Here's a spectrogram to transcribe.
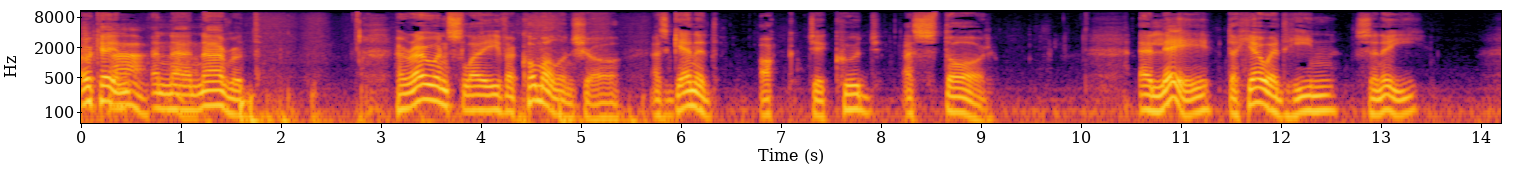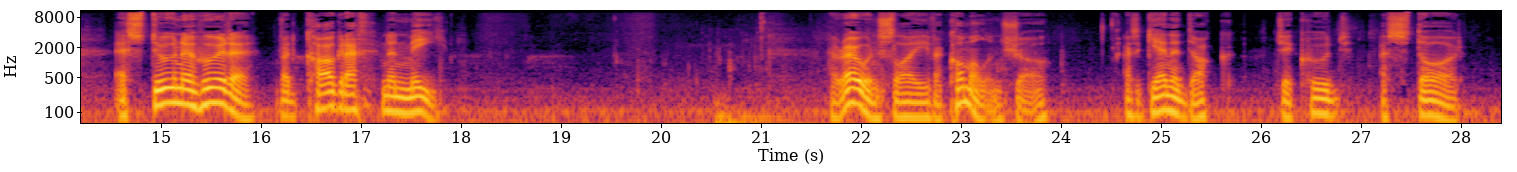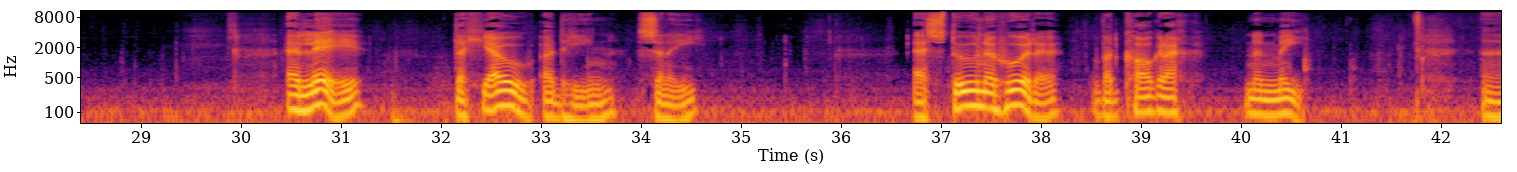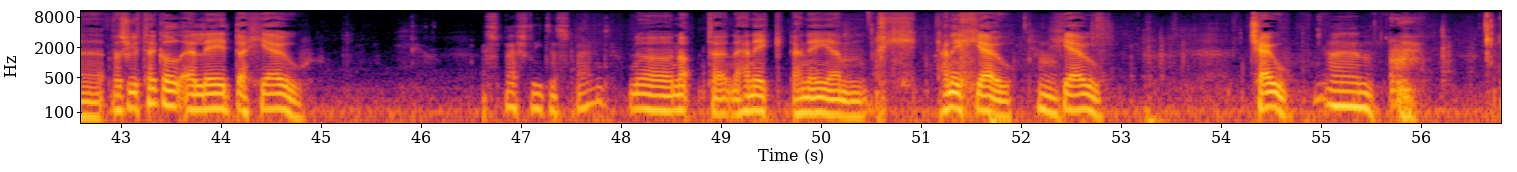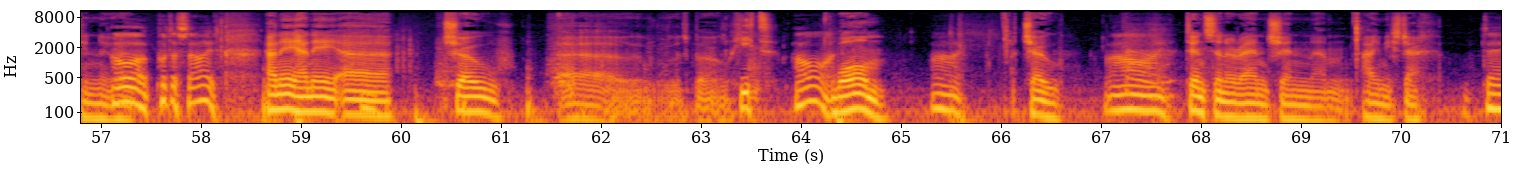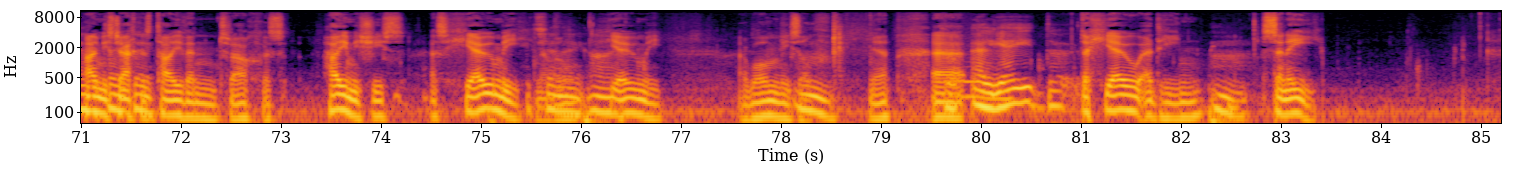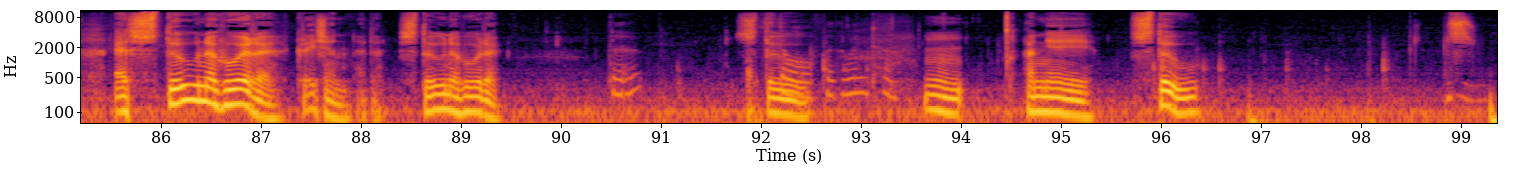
Okay, Ah. an uh, nárud. Hará an sléh a cumal an seo as gennad ach dé cud a stór. A lé de chead hín san í, es dú ny huire cograch na'n mi. Haro yn sloiv a cumol yn sio, as gen doc je cwd a stor. E le, dy hiaw ad hun sy'n ei, e stŵn y hwyre fod cograch nyn mi. Fas yw tegol a le de chew? Especially to spend. No, not uh, na hynny, hynny, um, hynny chew. Chew. Chew. Um, You know, oh, put aside. Hynny, hynny, uh, chew, uh, heat, Oh, warm, aye. chew. Aye. Tinsin a ren sin um, haimisteach. Haimisteach is taiven trach as haimishis as heumi. Sinny, aye. Heumi. A myself. Yeah. Uh, Elie, de... de hew a dyn Mm. sy'n i. E stw na hwyre. Creisian. Stw na hwyre. The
